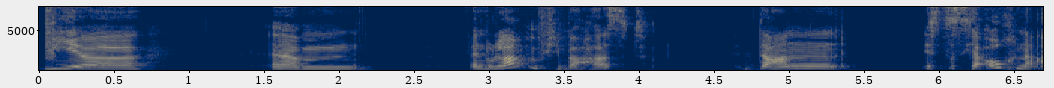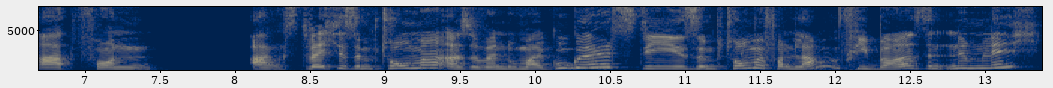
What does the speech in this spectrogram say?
wir, ähm, wenn du Lampenfieber hast, dann ist es ja auch eine Art von Angst. Welche Symptome? Also wenn du mal googelst, die Symptome von Lampenfieber sind nämlich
